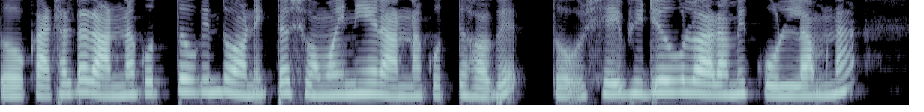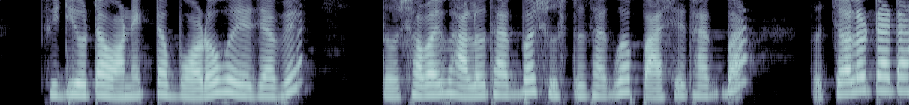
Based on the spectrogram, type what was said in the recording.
তো কাঁঠালটা রান্না করতেও কিন্তু অনেকটা সময় নিয়ে রান্না করতে হবে। তো সেই ভিডিওগুলো আর আমি করলাম না। ভিডিওটা অনেকটা বড় হয়ে যাবে। তো সবাই ভালো থাকবা, সুস্থ থাকবা, পাশে থাকবা। তো চলো, টাটা।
